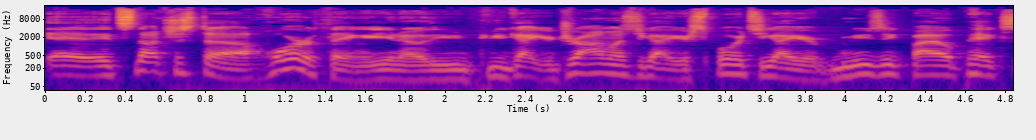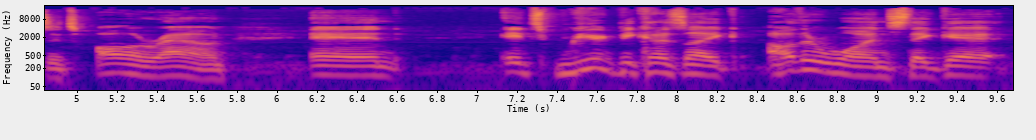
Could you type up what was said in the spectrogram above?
it's not just a horror thing. You know, you, you got your dramas, you got your sports, you got your music biopics. It's all around, and it's weird because like other ones, they get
